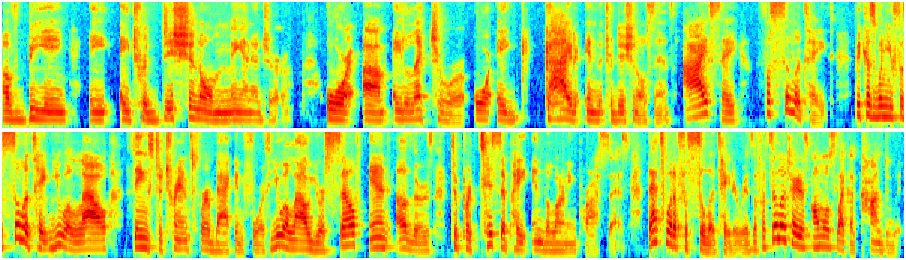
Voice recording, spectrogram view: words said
of being a, a traditional manager or um, a lecturer or a guide in the traditional sense. I say facilitate. Because when you facilitate, you allow things to transfer back and forth. You allow yourself and others to participate in the learning process. That's what a facilitator is. A facilitator is almost like a conduit,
